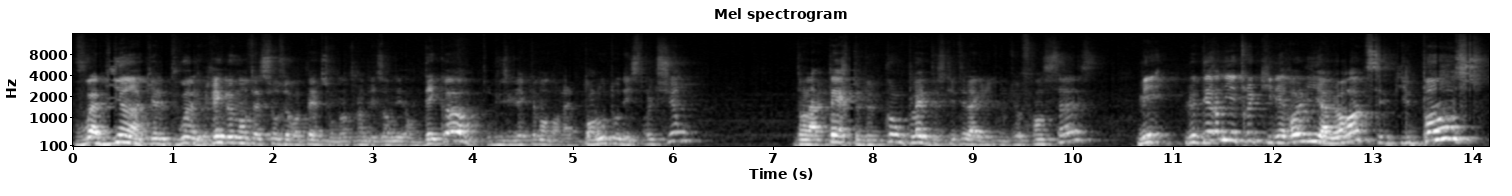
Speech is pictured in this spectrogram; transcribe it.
voient bien à quel point les réglementations européennes sont en train de les emmener dans le décor, plus exactement dans l'autodestruction, dans, la perte complète de ce qu'était l'agriculture française. Mais le dernier truc qui les relie à l'Europe, c'est qu'ils pensent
